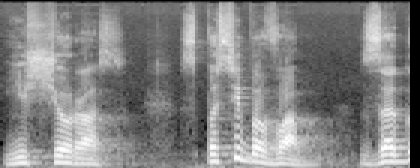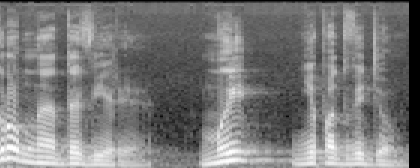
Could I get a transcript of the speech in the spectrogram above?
Еще раз спасибо вам за огромное доверие. Мы не подведем.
